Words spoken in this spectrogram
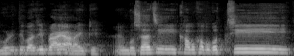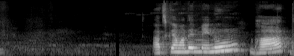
ঘড়িতে বাজে প্রায় আড়াইটে। আমি বসে আছি, খাব খাব করছি। আজকে আমাদের মেনু, ভাত,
